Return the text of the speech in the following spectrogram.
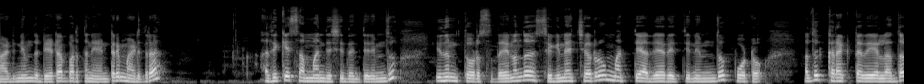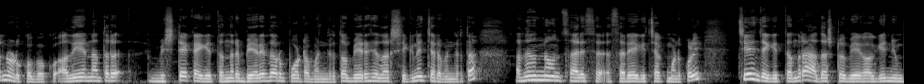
ಮಾಡಿ ನಿಮ್ಮದು ಡೇಟ್ ಆಫ್ ಬರ್ತನ ಎಂಟ್ರಿ ಮಾಡಿದ್ರೆ ಅದಕ್ಕೆ ಸಂಬಂಧಿಸಿದಂತೆ ನಿಮ್ಮದು ಇದನ್ನು ತೋರಿಸ್ತದೆ. ಏನಂದ್ರೆ ಸಿಗ್ನೇಚರು ಮತ್ತು ಅದೇ ರೀತಿ ನಿಮ್ಮದು ಫೋಟೋ ಅದು ಕರೆಕ್ಟ್ ಅದೆಯಲ್ಲ ಅಂತ ನೋಡ್ಕೋಬೇಕು. ಅದು ಏನಾದರೂ ಮಿಸ್ಟೇಕ್ ಆಗಿತ್ತು ಅಂದರೆ ಬೇರೆದವ್ರ ಫೋಟೋ ಬಂದಿರ್ತಾವೆ ಬೇರೆದವ್ರ ಸಿಗ್ನೇಚರ್ ಬಂದಿರ್ತಾವೆ ಅದನ್ನು ಒಂದು ಸಾರಿ ಸರಿಯಾಗಿ ಚೆಕ್ ಮಾಡ್ಕೊಳ್ಳಿ. ಚೇಂಜ್ ಆಗಿತ್ತು ಅಂದರೆ ಆದಷ್ಟು ಬೇಗ ಹೋಗಿ ನಿಮ್ಮ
